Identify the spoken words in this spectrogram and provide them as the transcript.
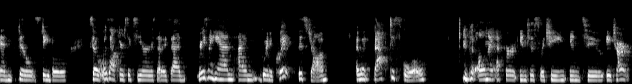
and feel stable. So it was after six years that I said, raise my hand, I'm going to quit this job. I went back to school and put all my effort into switching into HR.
